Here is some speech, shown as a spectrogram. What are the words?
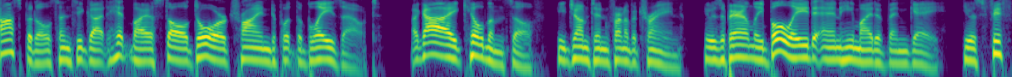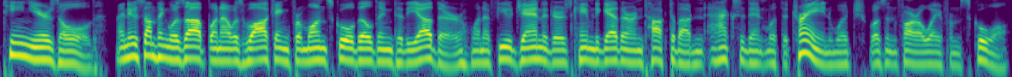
hospital since he got hit by a stall door trying to put the blaze out. A guy killed himself. He jumped in front of a train. He was apparently bullied and he might have been gay. He was 15 years old. I knew something was up when I was walking from one school building to the other when a few janitors came together and talked about an accident with the train, which wasn't far away from school.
